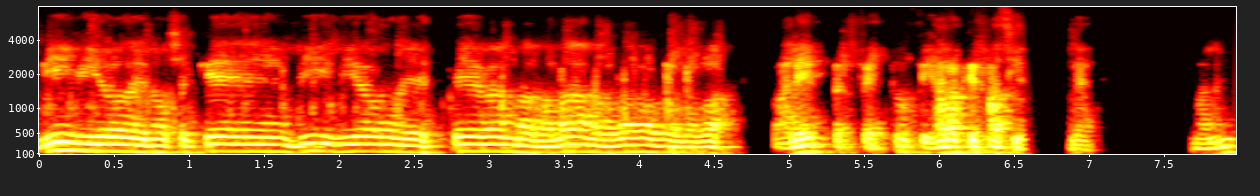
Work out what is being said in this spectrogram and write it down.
vídeo de no sé qué, vídeo de Esteban, bla, bla, bla, bla, bla, bla, bla, ¿Vale? Perfecto. Fijaros qué fácil. ¿Vale?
